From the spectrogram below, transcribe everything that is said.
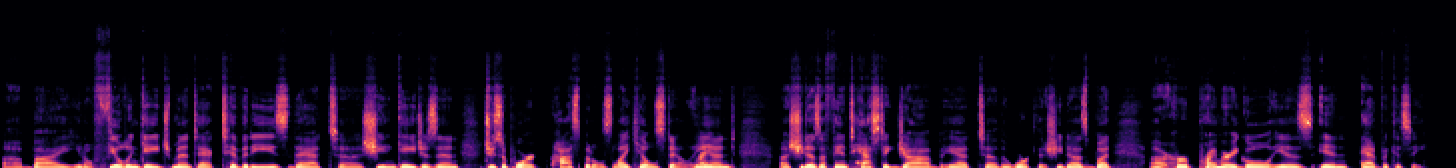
uh, by you know field engagement activities that uh, she engages in to support hospitals like Hillsdale, right. and uh, she does a fantastic job at uh, the work that she does. But uh, her primary goal is in advocacy.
